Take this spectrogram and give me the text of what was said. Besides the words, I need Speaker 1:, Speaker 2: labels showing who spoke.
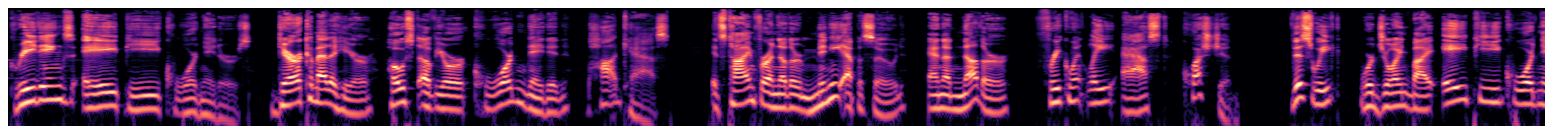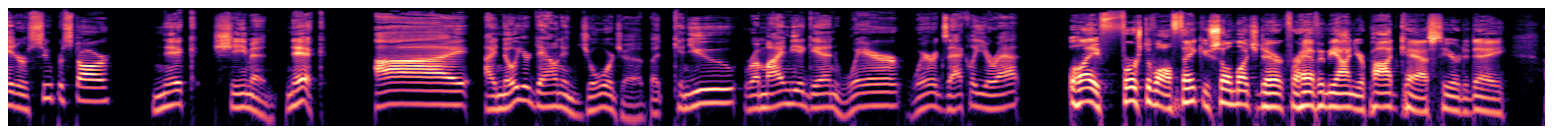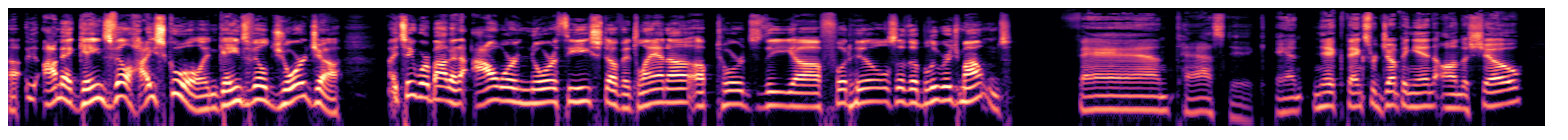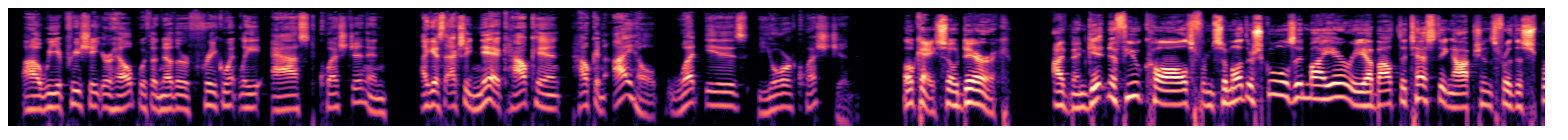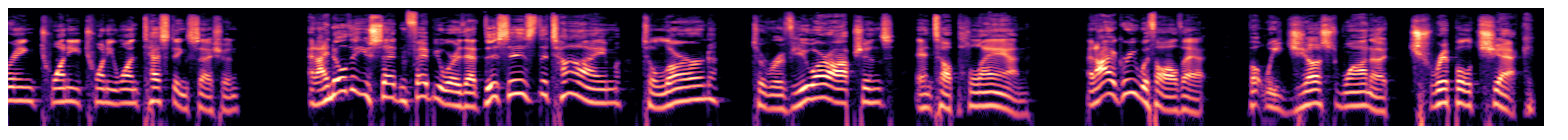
Speaker 1: Greetings, AP coordinators. Derek Cometa here, host of your coordinated podcast. It's time for another mini episode and another frequently asked question. This week, we're joined by AP coordinator superstar Nick Sheeman. Nick, I I know you're down in Georgia, but can you remind me again where where exactly you're at?
Speaker 2: Well, hey, first of all, thank you so much, Derek, for having me on your podcast here today. Uh, I'm at Gainesville High School in Gainesville, Georgia. I'd say we're about an hour northeast of Atlanta, up towards the uh, foothills of the Blue Ridge Mountains.
Speaker 1: Fantastic. And Nick, thanks for jumping in on the show. Uh, we appreciate your help with another frequently asked question. And I guess actually, Nick, how can how can I help? What is your question?
Speaker 2: Okay, so Derek, I've been getting a few calls from some other schools in my area about the testing options for the spring 2021 testing session. And I know that you said in February that this is the time to learn, to review our options, and to plan. And I agree with all that, but we just want to triple check.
